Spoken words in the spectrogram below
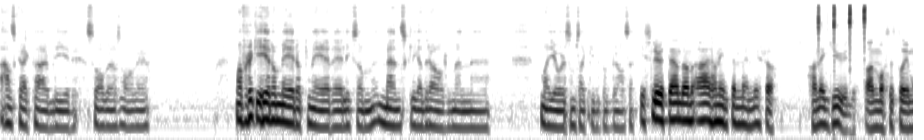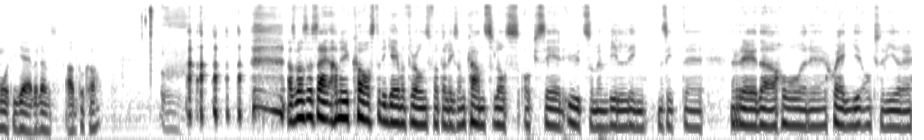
hans karaktär blir svagare och svagare. Man försöker ge dem mer och mer eh, liksom mänskliga drag men eh, man gör det som sagt inte på ett bra sätt. I slutändan är han inte människa. Han är Gud och han måste stå emot djävulens advokat. Alltså man ska säga, han är ju castad i Game of Thrones för att han liksom kan slåss och ser ut som en villing med sitt eh, röda hår, eh, skägg och så vidare.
